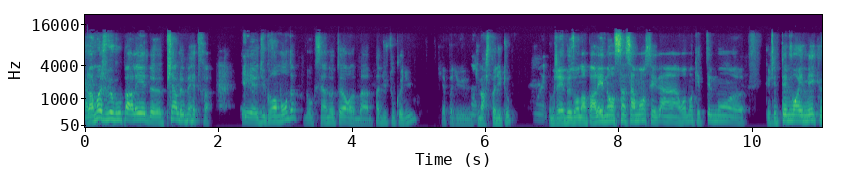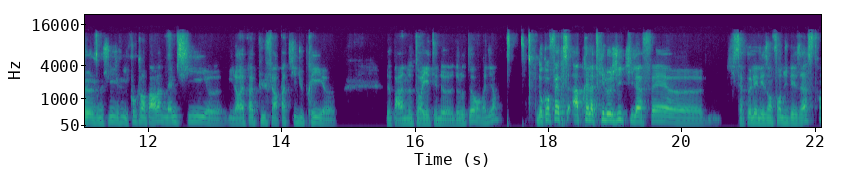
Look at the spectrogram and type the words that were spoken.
Alors moi, je veux vous parler de Pierre Lemaître et du Grand Monde. Donc c'est un auteur bah, pas du tout connu, qui ne marche pas du tout. Donc j'avais besoin d'en parler. Non, sincèrement, c'est un roman qui est tellement, euh, que j'ai tellement aimé que je me suis dit il faut que j'en parle, même si euh, n'aurait pas pu faire partie du prix euh, de par la notoriété de, l'auteur, on va dire. Donc en fait, après la trilogie qu'il a fait, qui s'appelait Les Enfants du désastre,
